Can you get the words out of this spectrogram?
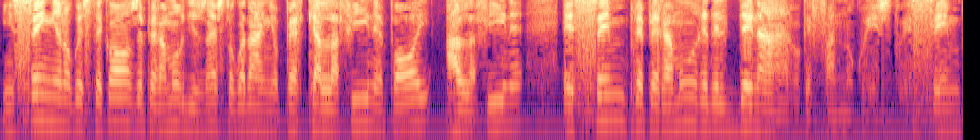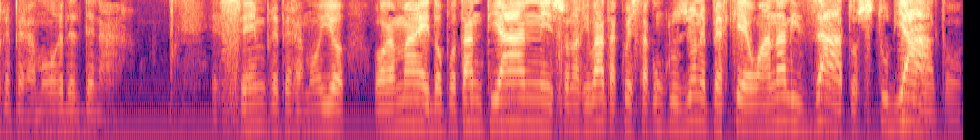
Insegnano queste cose per amore di disonesto guadagno perché alla fine poi, alla fine, è sempre per amore del denaro che fanno questo, è sempre per amore del denaro. È sempre per amore. Io oramai dopo tanti anni sono arrivato a questa conclusione perché ho analizzato, studiato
